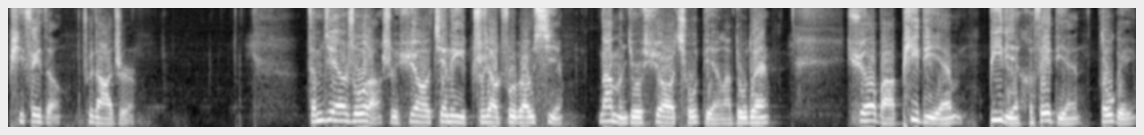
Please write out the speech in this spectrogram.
PC 的最大值。咱们既然说了是需要建立直角坐标系，那么就需要求点了，对不对？需要把 P 点、B 点和 C 点都给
